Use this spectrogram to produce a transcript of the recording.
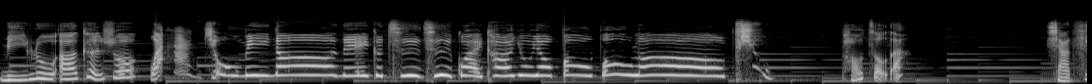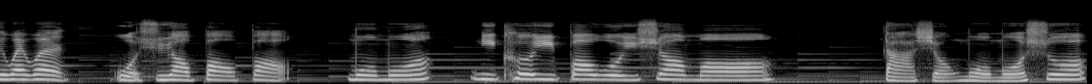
麋鹿阿肯说：“哇，救命啊！那个刺刺怪咖又要抱抱啦！”咻，跑走了。小刺猬问：“我需要抱抱，蛲蛲，你可以抱我一下吗？”大熊蛲蛲说：“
